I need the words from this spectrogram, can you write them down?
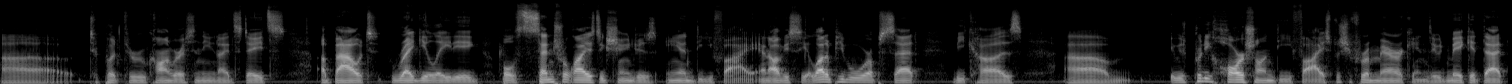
uh, to put through Congress in the United States about regulating both centralized exchanges and DeFi. And obviously, a lot of people were upset because um, it was pretty harsh on DeFi, especially for Americans. It would make it that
